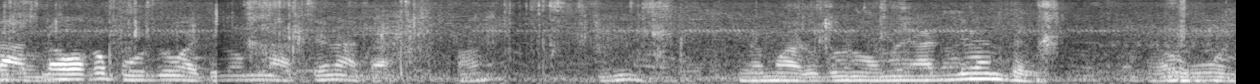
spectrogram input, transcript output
આટલા વખત ફોટો વાંચેલો અમને નાખશે ના હતા મારું ઘર અમે યાદ લેવા ને તઈ હવે હું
